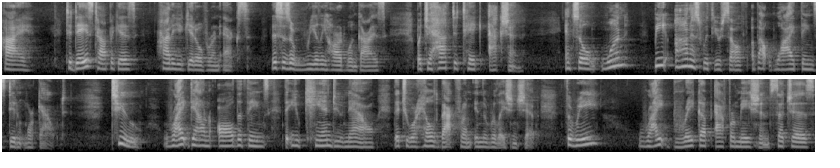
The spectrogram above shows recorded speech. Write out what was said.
Hi. Today's topic is how do you get over an ex? This is a really hard one, guys, but you have to take action. And so, one, be honest with yourself about why things didn't work out. Two, write down all the things that you can do now that you were held back from in the relationship. Three, write breakup affirmations such as,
